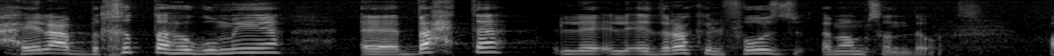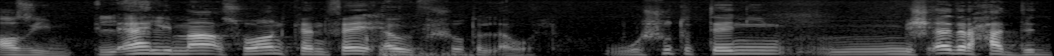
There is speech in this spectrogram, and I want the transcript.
هيلعب بخطة هجومية آه، بحتة لإدراك الفوز أمام صن داونز. عظيم. الأهلي مع أسوان كان فايق قوي في الشوط الأول. والشوط الثاني مش قادر احدد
